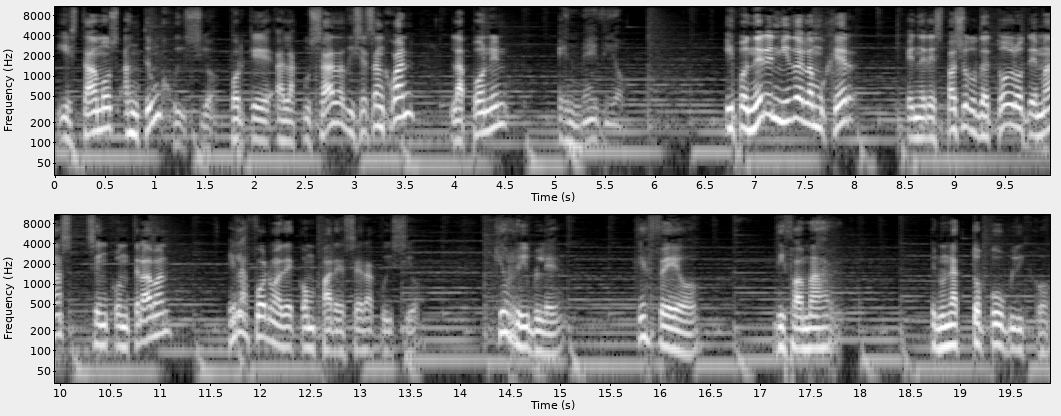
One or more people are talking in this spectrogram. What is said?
Y estamos ante un juicio, porque a la acusada, dice San Juan, la ponen en medio. Y poner en miedo a la mujer en el espacio donde todos los demás se encontraban es la forma de comparecer a juicio. Qué horrible, qué feo difamar en un acto público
